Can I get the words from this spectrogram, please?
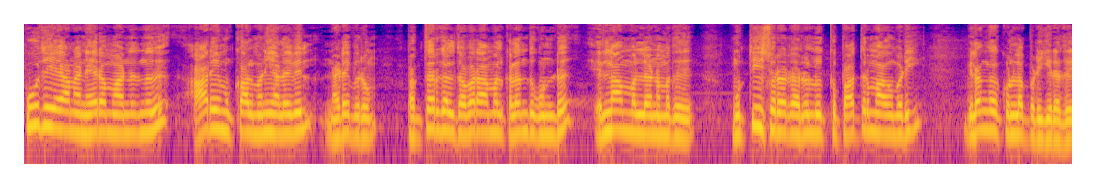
பூஜையான நேரமானது ஆறே முக்கால் மணி அளவில் நடைபெறும். பக்தர்கள் தவறாமல் கலந்து கொண்டு எல்லாம் வல்ல நமது முத்தீஸ்வரர் அருளுக்கு பாத்திரமாகும்படி விளங்க கொள்ளப்படுகிறது.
